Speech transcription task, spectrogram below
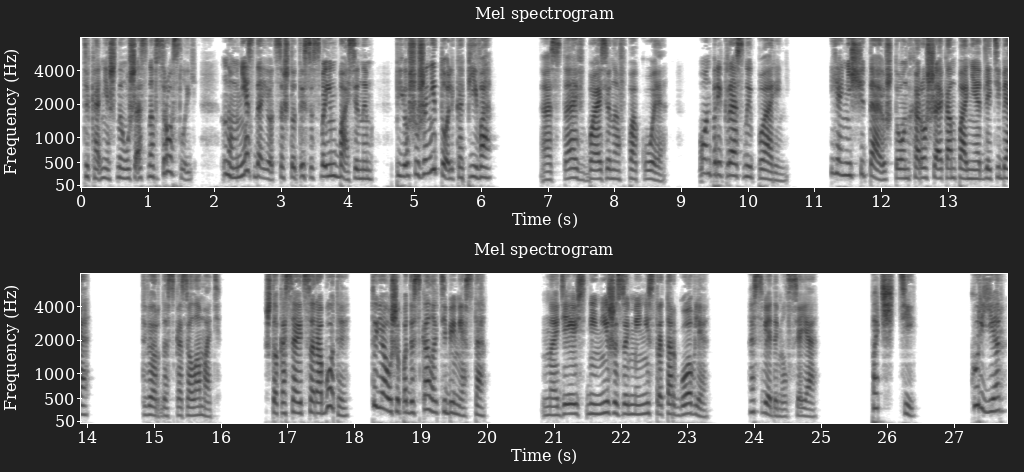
ты, конечно, ужасно взрослый, но мне сдается, что ты со своим Базиным пьешь уже не только пиво». «Оставь Базина в покое. Он прекрасный парень». «Я не считаю, что он хорошая компания для тебя», — твердо сказала мать. «Что касается работы, то я уже подыскала тебе место». «Надеюсь, не ниже замминистра торговли», — осведомился я. «Почти. Курьер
